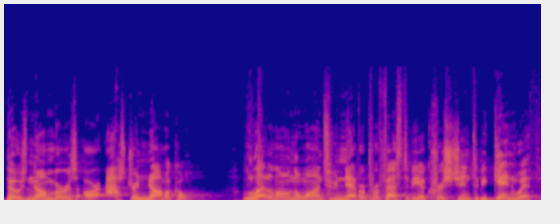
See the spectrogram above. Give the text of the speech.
Those numbers are astronomical, let alone the ones who never profess to be a Christian to begin with.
